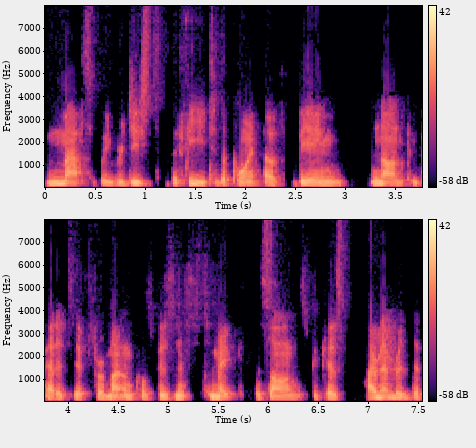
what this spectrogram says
massively reduced the fee to the point of being non-competitive for my uncle's business to make the songs because I remember the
